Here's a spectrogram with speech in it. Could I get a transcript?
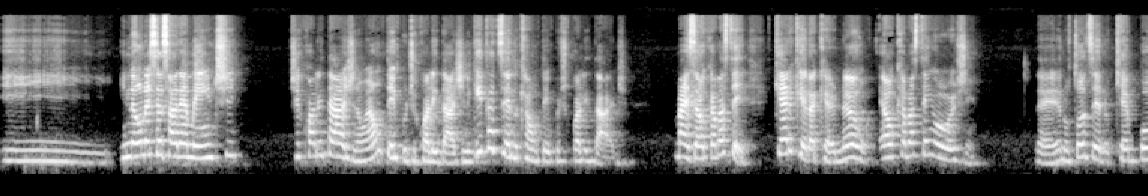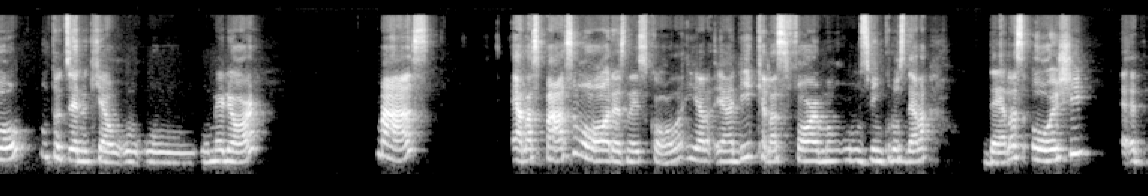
E, e não necessariamente de qualidade, não é um tempo de qualidade. Ninguém está dizendo que é um tempo de qualidade, mas é o que elas têm. Quer queira, quer não, é o que elas têm hoje. Né? Eu não estou dizendo que é bom, não estou dizendo que é o, o, o, melhor, mas elas passam horas na escola e é, é ali que elas formam os vínculos dela, delas. Hoje, é,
